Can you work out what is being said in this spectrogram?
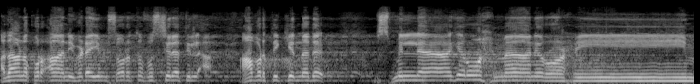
അതാണ് ഖുർആൻ ഇവിടെയും സൂറത്ത് ഫുസ്സിലത്തിൽ ആ- ആവർത്തിക്കുന്നത് ബിസ്മില്ലാഹിർ റഹ്മാനിർ റഹീം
